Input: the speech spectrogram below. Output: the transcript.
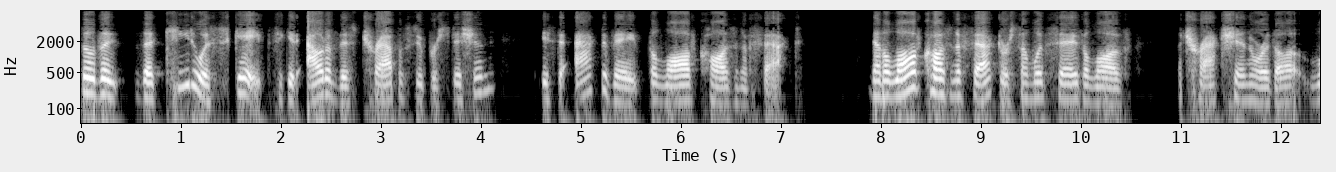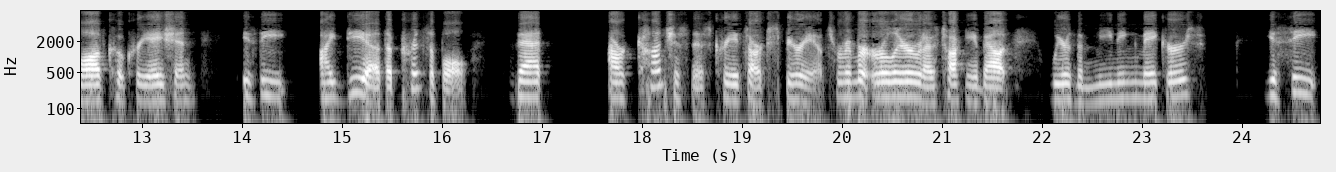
So the, the key to escape, to get out of this trap of superstition, is to activate the law of cause and effect. Now the law of cause and effect, or some would say the law of attraction or the law of co-creation, is the idea, the principle that our consciousness creates our experience. Remember earlier when I was talking about we're the meaning makers? You see,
